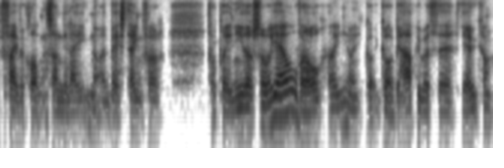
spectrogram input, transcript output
five o'clock on a Sunday night, not the best time for for playing either. So yeah, overall, uh, you know, got got to be happy with the the outcome.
